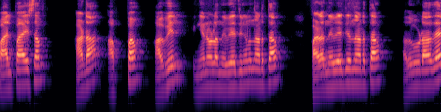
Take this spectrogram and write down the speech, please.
പാൽപ്പായസം അട അപ്പം അവിൽ ഇങ്ങനെയുള്ള നിവേദ്യങ്ങൾ നടത്താം പഴനിവേദ്യം നടത്താം. അതുകൂടാതെ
